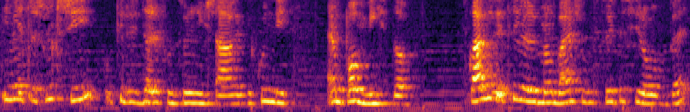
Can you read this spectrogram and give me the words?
invece sul C utilizza le funzioni di Sauric, quindi è un po' misto. Quando vedete il Mobile Substrate si rompe,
